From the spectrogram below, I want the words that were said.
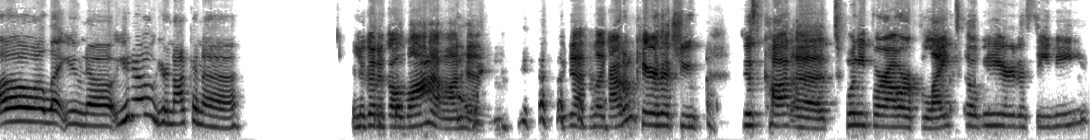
oh, I'll let you know. You know, you're not gonna you're gonna go Lana on him. yeah, like I don't care that you just caught a 24 hour flight over here to see me.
